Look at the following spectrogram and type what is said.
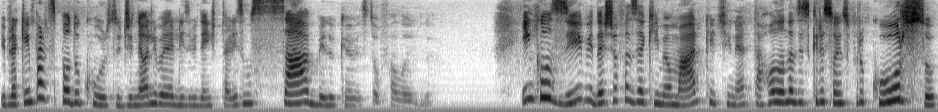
E para quem participou do curso de neoliberalismo e identitarismo sabe do que eu estou falando. Inclusive, deixa eu fazer aqui meu marketing, né? Tá rolando as inscrições pro curso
